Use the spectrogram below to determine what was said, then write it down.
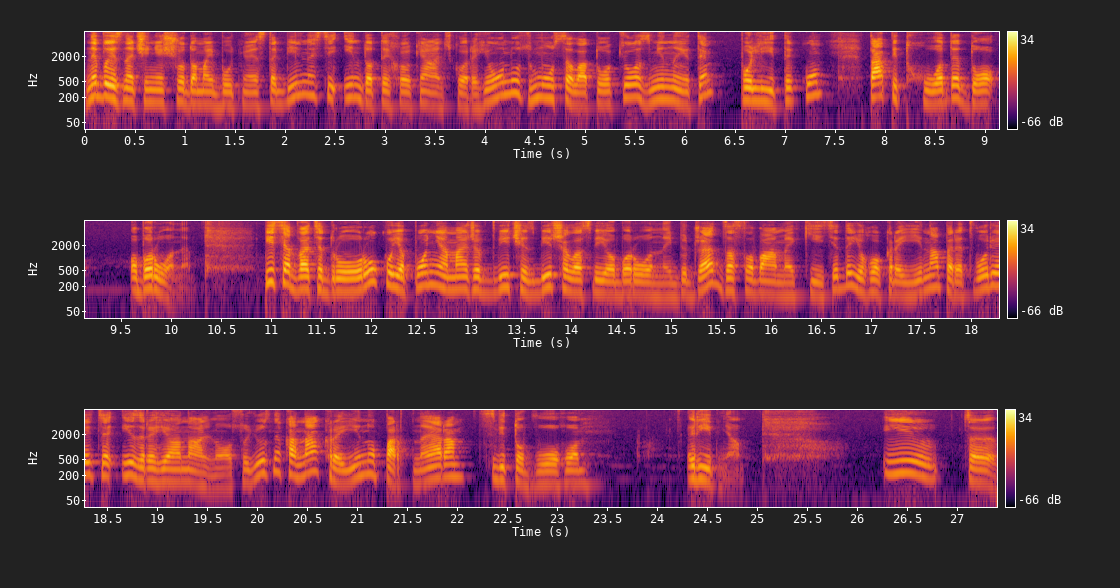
Невизначені щодо майбутньої стабільності індотихоокеанського регіону змусила Токіо змінити політику та підходи до оборони. Після 22-го року Японія майже вдвічі збільшила свій оборонний бюджет. За словами Кісіди, його країна перетворюється із регіонального союзника на країну партнера світового рівня. І це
